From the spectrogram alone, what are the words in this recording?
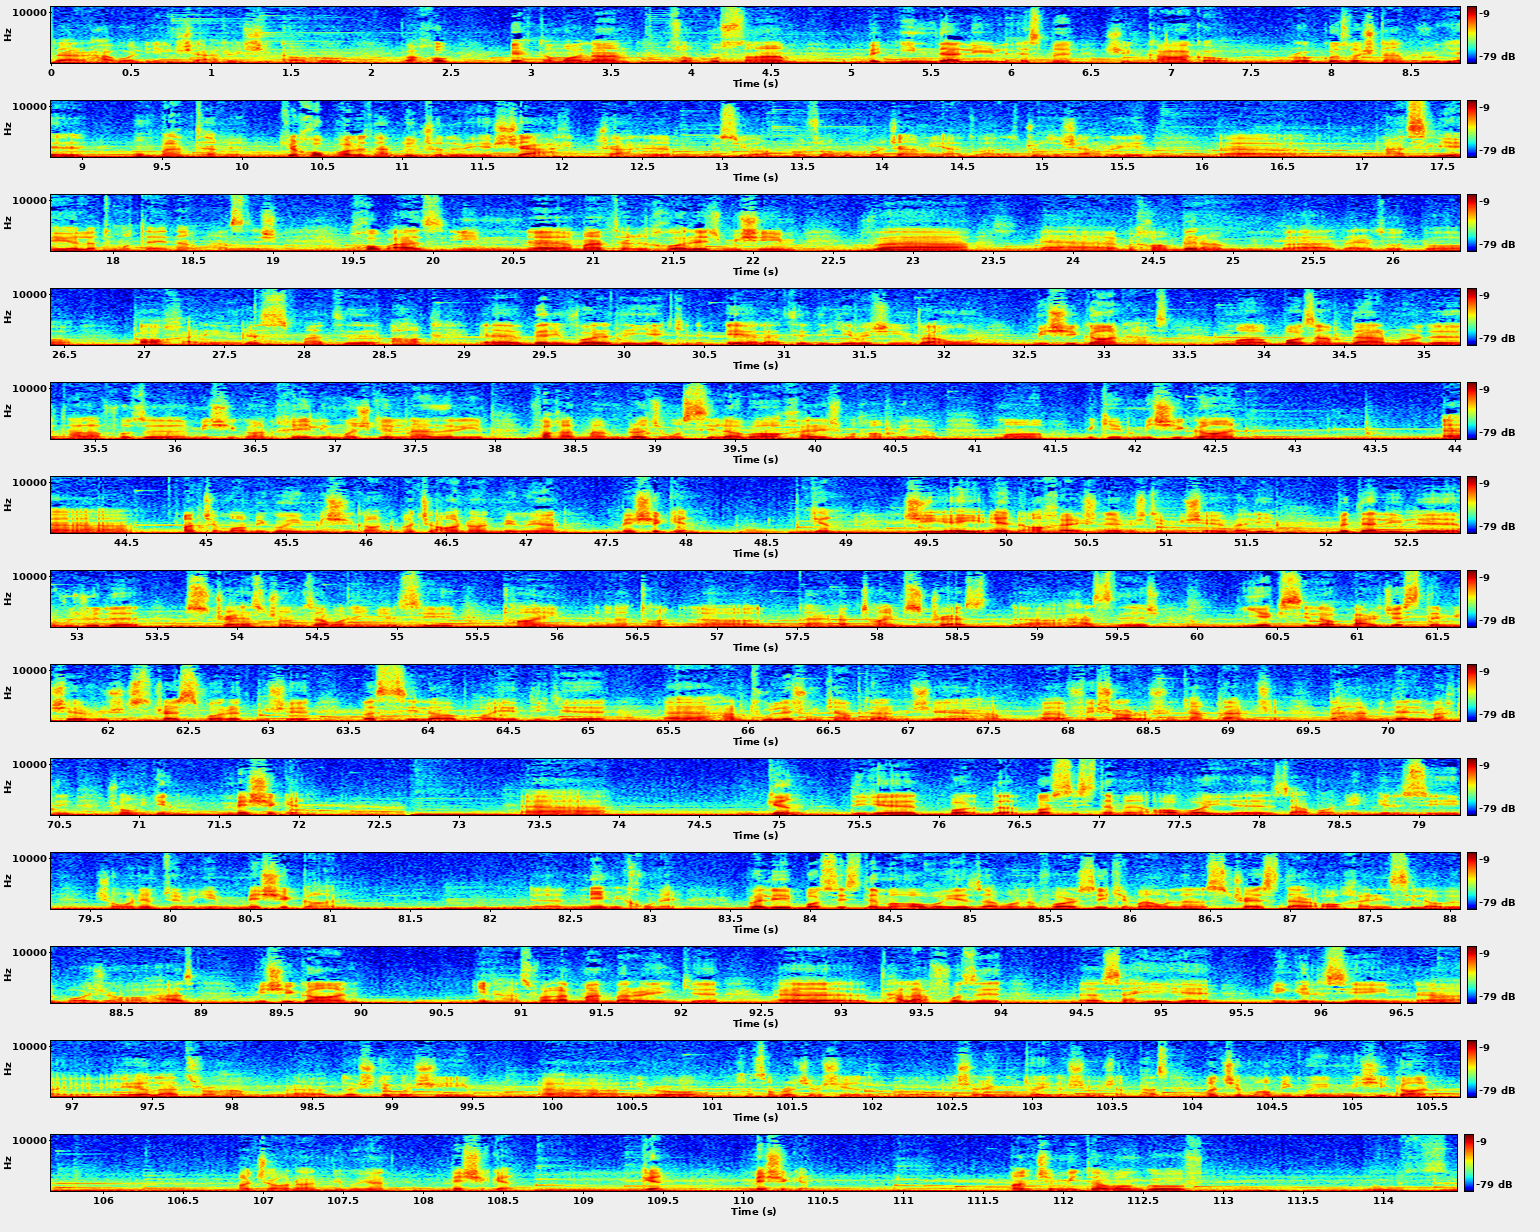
در حوالی این شهر شیکاگو. و خب احتمالا سخبوستا هم به این دلیل اسم شیکاگو رو گذاشتن روی اون منطقه. که خب حالا تبدیل شده به یه شهر شهر بسیار بزرگ و پر جمعیت و از جز شهرهای اصلی ایالات متحده هم هستش. خب از این منطقه خارج میشیم. و می‌خوام برم در ارتباط با آخرین قسمت آها بریم وارد یک ایالت دیگه بشیم و اون میشیگان هست. ما بازم در مورد تلفظ میشیگان خیلی مشکل نداریم. فقط من راجع سیلاب آخرش می‌خوام بگم. ما میگیم میشیگان آنچه ما می‌گوییم میشیگان آنچه آنان می‌گویند میشیگن گن. G A N آخرش نوشته میشه ولی به دلیل وجود استرس چون زبان انگلیسی time در time stress هستش یک سیلاب برجسته میشه روش استرس وارد میشه و سیلاب های دیگه هم طولشون کمتر میشه هم فشارشون کمتر میشه. به همین دلیل وقتی شما میگین میشیگن گن دیگه با, با سیستم آوایی زبان انگلیسی شما نمی‌تونید بگید میشگان نمی‌خونه. ولی با سیستم آوایی زبان فارسی که معمولا استرس در آخرین سیلاب واژه ها هست میشیگان این هست. فقط من برای اینکه تلفظ صحیح انگلیسی این ایالت رو هم داشته باشیم این رو می‌خواستم راجبش اشاره کوتاهی داشته باشم. پس آنچه ما می‌گوییم میشیگان. آنچه آنان می‌گویند میشیگن گن. میشیگن آنچه می‌توان گفت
